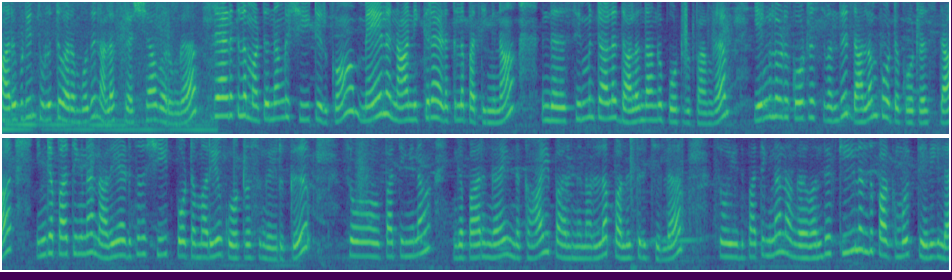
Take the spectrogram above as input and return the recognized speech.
மறுபடியும் துளுத்து வரும்போது நல்லா ஃப்ரெஷ்ஷாக வருங்க. இந்த இடத்துல மட்டும்தாங்க ஷீட் இருக்கும். மேலே நான் நிற்கிற இடத்துல பார்த்தீங்கன்னா இந்த சிமெண்ட்டால் தளம் தாங்க போட்டிருப்பாங்க. எங்களோட கோட்ரஸ் வந்து தளம் போட்ட கோட்ரஸ் தான். இங்கே பார்த்தீங்கன்னா நிறைய இடத்துல ஷீட் போட்ட மாதிரியும் கோட்ரஸுங்க இருக்குது ஸோ பார்த்தீங்கன்னா இங்கே பாருங்கள் இந்த காய் பாருங்கள் நல்லா பழுத்துருச்சுல்ல ஸோ இது பார்த்தீங்கன்னா நாங்கள் வந்து கீழேருந்து பார்க்கும்போது தெரியல.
